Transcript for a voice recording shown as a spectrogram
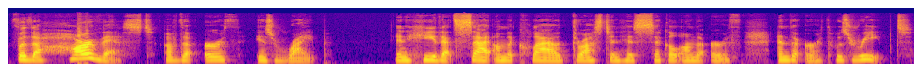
for the harvest of the earth is ripe. And he that sat on the cloud thrust in his sickle on the earth, and the earth was reaped.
